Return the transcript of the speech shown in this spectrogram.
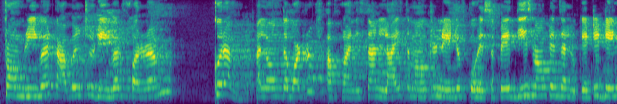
From river Kabul to river Kurram Kurram, along the border of Afghanistan, lies the mountain range of Kohe Safed. These mountains are located in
